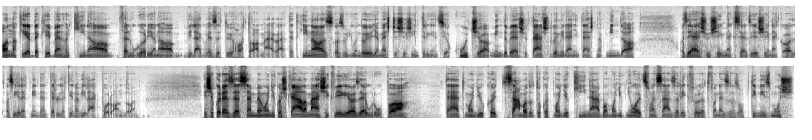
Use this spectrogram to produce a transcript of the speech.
annak érdekében, hogy Kína felugorjon a világvezető hatalmává. Tehát Kína az, az úgy gondolja, hogy a mesterséges intelligencia kulcsa mind a belső társadalmi irányításnak, mind a, az elsőség megszerzésének az, az élet minden területén a világporondon. És akkor ezzel szemben mondjuk a skála másik vége az Európa, tehát mondjuk, hogy számadatokat mondjuk Kínában mondjuk 80% fölött van ez az optimizmus,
